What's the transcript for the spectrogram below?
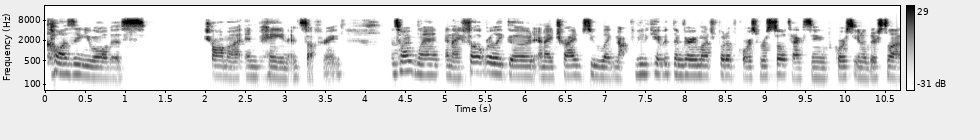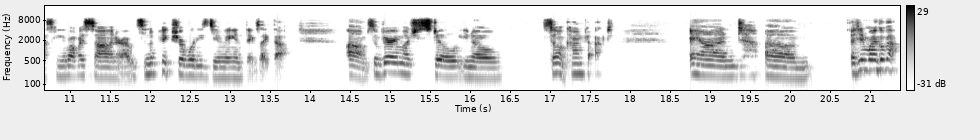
causing you all this trauma and pain and suffering. And so I went and I felt really good and I tried to like not communicate with them very much, but of course we're still texting. Of course, you know, they're still asking about my son or I would send a picture of what he's doing and things like that. Um, so very much still, you know, still in contact. And um, I didn't want to go back.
